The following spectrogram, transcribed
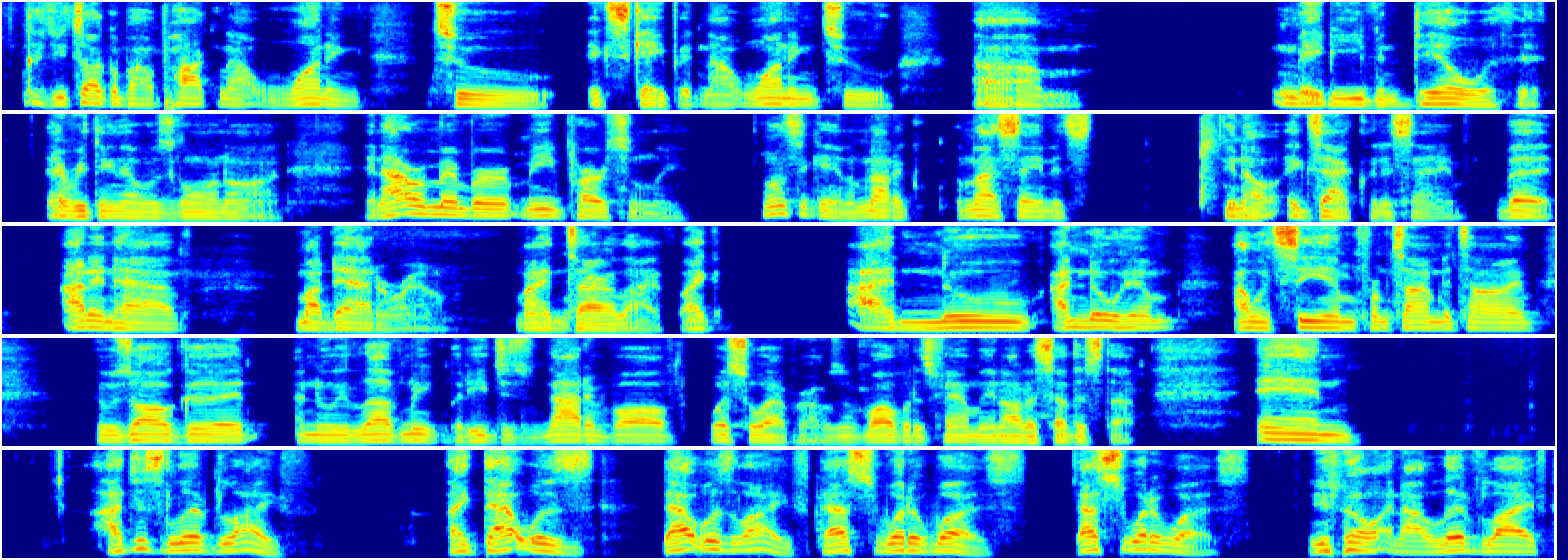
because you talk about Pac not wanting to escape it, not wanting to um, maybe even deal with it, everything that was going on. And I remember me personally. Once again, I'm not a, I'm not saying it's you know exactly the same, but I didn't have my dad around my entire life. Like I knew I knew him. I would see him from time to time. It was all good. I knew he loved me, but he just not involved whatsoever. I was involved with his family and all this other stuff. And I just lived life. Like that was that was life. That's what it was. That's what it was. You know, and I lived life,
